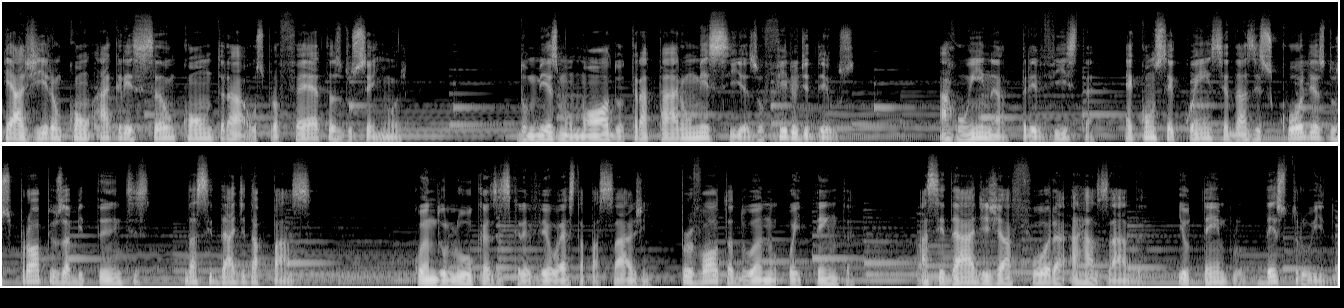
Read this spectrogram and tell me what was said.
reagiram com agressão contra os profetas do Senhor. Do mesmo modo, trataram o Messias, o Filho de Deus. A ruína prevista é consequência das escolhas dos próprios habitantes da Cidade da Paz. Quando Lucas escreveu esta passagem, por volta do ano 80, a cidade já fora arrasada e o templo destruído.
